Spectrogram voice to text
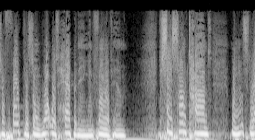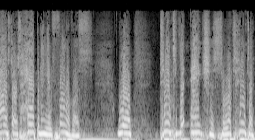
to focus on what was happening in front of him. You see, sometimes when life starts happening in front of us, we'll tend to get anxious or we'll tend to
